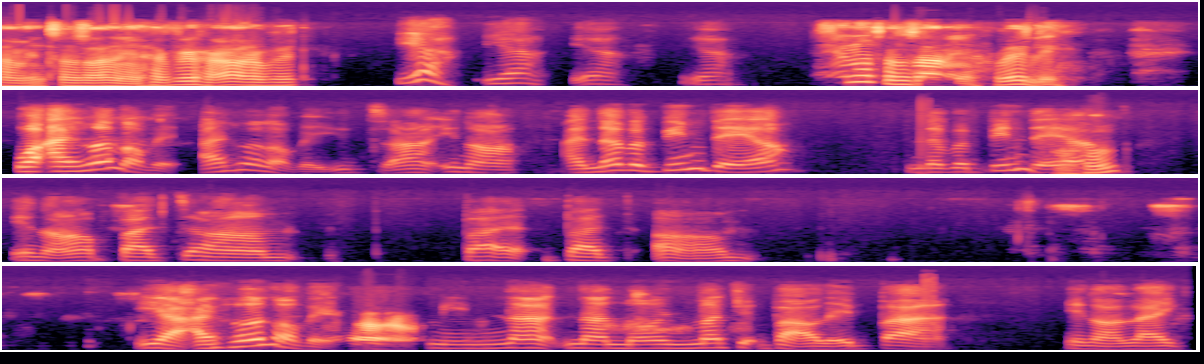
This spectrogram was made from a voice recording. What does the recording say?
I'm in Tanzania. Have you heard of it? Yeah, yeah, yeah, yeah. You know Tanzania, really? Well, I heard of it. I heard of it. It's uh, you know, I never been there, never been there. Mhm. You know, but um, but but um, yeah, I heard of it. I mean, not not knowing much about it, but you know, like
